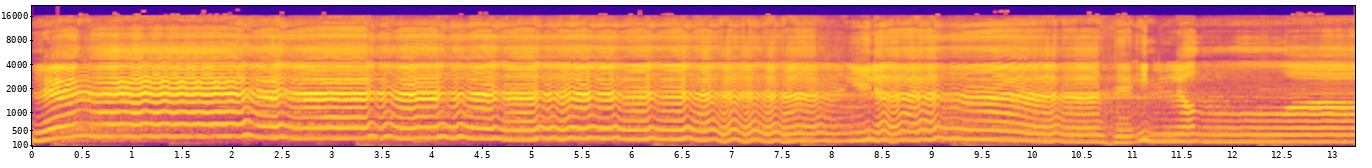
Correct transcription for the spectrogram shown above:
لا إله إلا الله.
